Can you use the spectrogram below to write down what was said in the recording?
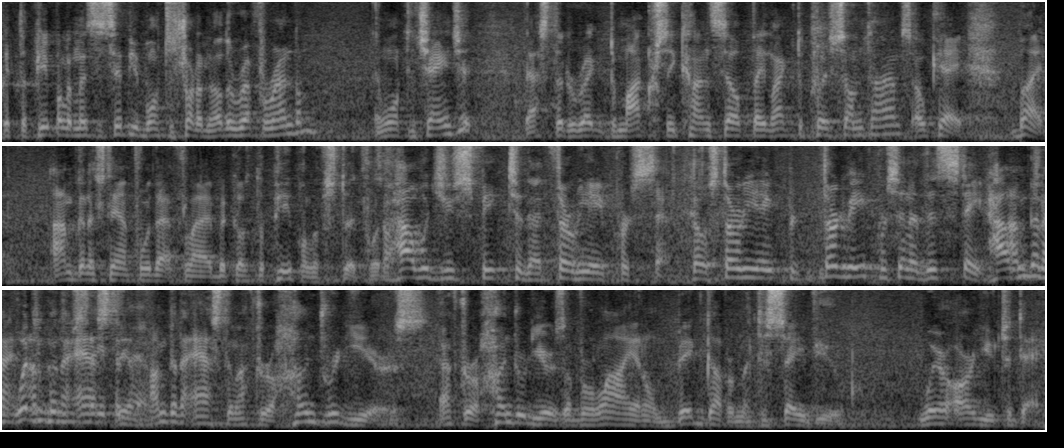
if the people of Mississippi want to start another referendum and want to change it, that's the direct democracy concept they like to push sometimes. Okay. But I'm going to stand for that flag because the people have stood for it. So that. how would you speak to that 38%? Those 38, 38% of this state. How I'm going you, what to you ask them. them? I'm going to ask them after hundred years, after hundred years of relying on big government to save you, where are you today?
